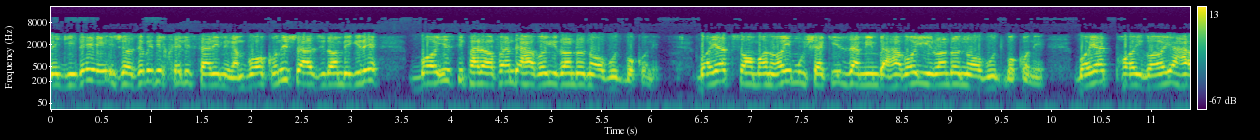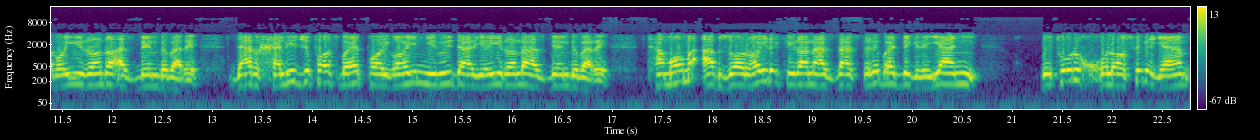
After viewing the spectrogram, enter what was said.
بگیره اجازه بدید خیلی سریع میگم. واکنش از ایران بگیره بایستی پدافند هوای ایران رو نابود بکنه. باید سامانه موشکی زمین به هوای ایران رو نابود بکنه. باید پایگاه های هوایی ایران رو از بین ببره. در خلیج فارس باید پایگاه های نیروی دریایی ایران رو از بین ببره. تمام ابزارهایی رو که ایران از دست داره باید بگیره. یعنی به طور خلاصه بگم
